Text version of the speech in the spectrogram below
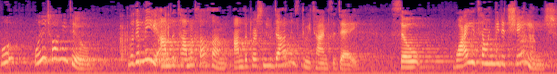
who, who are you talking to? Look at me, I'm the Talmud Chacham. I'm the person who davens three times a day. So why are you telling me to change?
